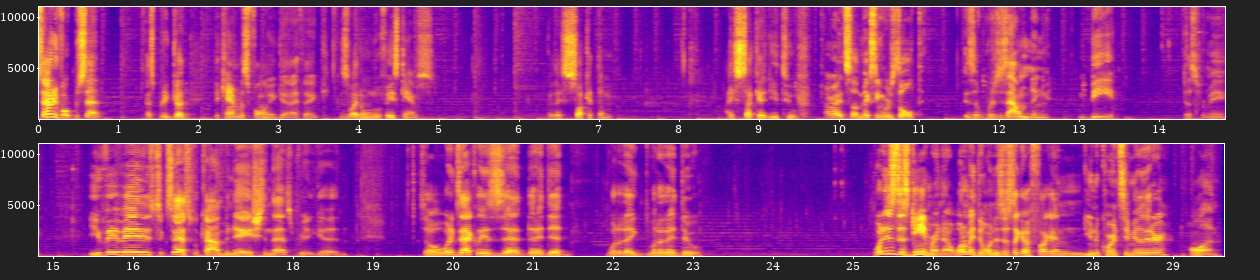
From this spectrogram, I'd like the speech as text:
74%. That's pretty good. The camera's falling again, I think. This is why I don't do face cams. Because I suck at them. I suck at YouTube. Alright, so mixing result is a resounding B. Just for me. You've made a successful combination. That's pretty good. So what exactly is that that I did? What did I what did I do? What is this game right now? What am I doing? Is this like a fucking unicorn simulator? Hold on.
